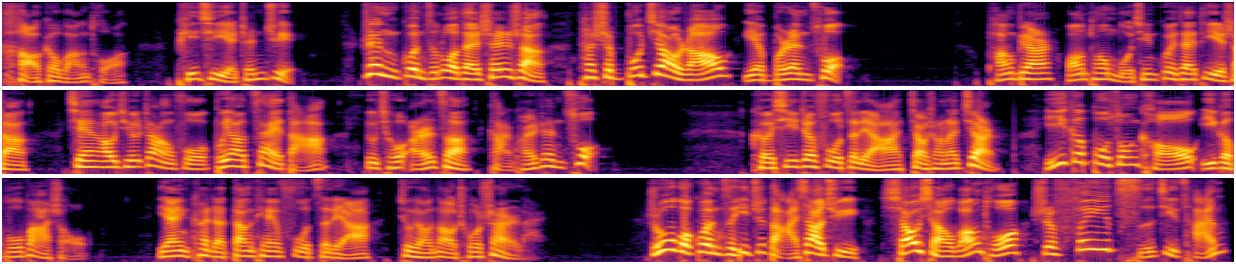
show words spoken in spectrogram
好个王陀，脾气也真倔，任棍子落在身上，他是不叫饶也不认错。旁边王陀母亲跪在地上，先要求丈夫不要再打，又求儿子赶快认错。可惜这父子俩较上了劲儿，一个不松口，一个不罢手，眼看着当天父子俩就要闹出事儿来。如果棍子一直打下去，小小王陀是非死即残。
